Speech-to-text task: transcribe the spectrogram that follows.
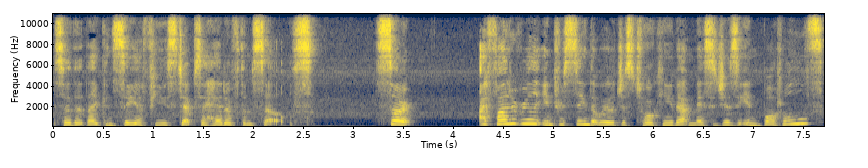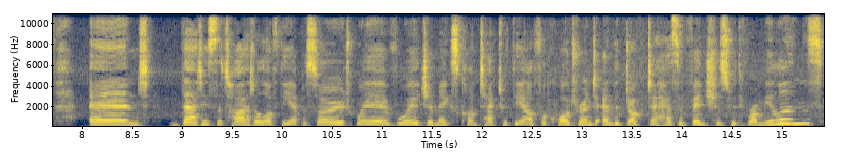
so that they can see a few steps ahead of themselves. So, I find it really interesting that we were just talking about messages in bottles, and that is the title of the episode where Voyager makes contact with the Alpha Quadrant and the Doctor has adventures with Romulans.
